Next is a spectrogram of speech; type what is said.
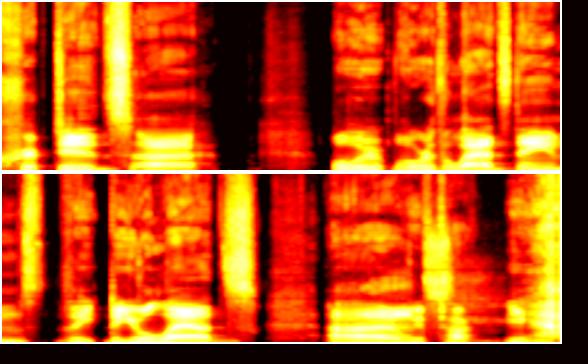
cryptids. Uh, what were what were the lads' names? The the Yule lads. Uh, we've talked, yeah.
